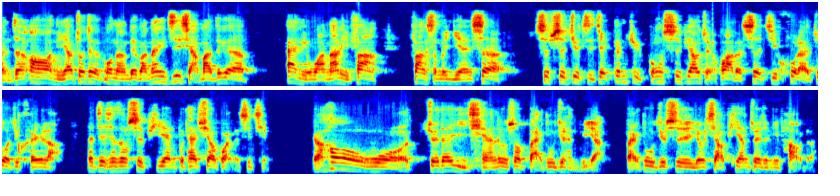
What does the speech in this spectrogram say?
反正哦，你要做这个功能对吧？那你自己想吧，这个按钮往哪里放，放什么颜色，是不是就直接根据公司标准化的设计库来做就可以了？那这些都是 PM 不太需要管的事情。然后我觉得以前，例如说百度就很不一样，百度就是有小 PM 追着你跑的，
